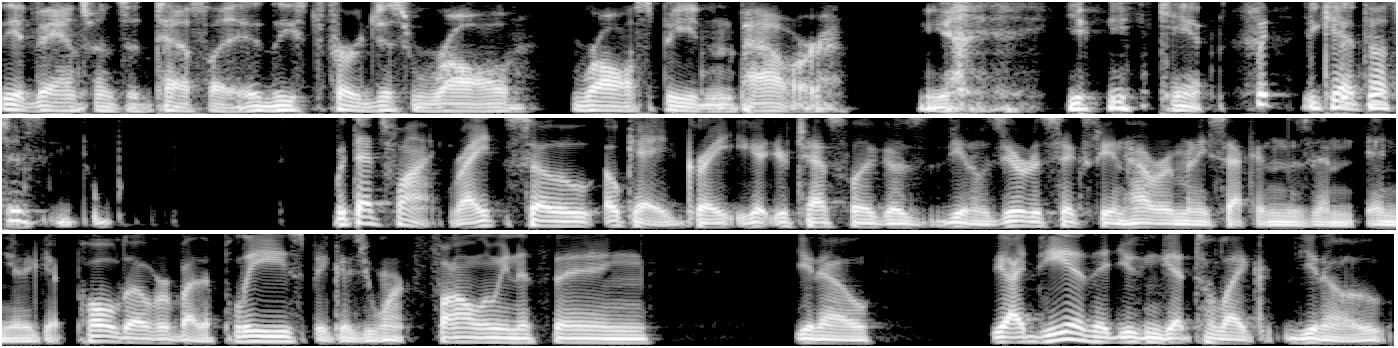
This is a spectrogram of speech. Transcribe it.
the advancements at Tesla, at least for just raw raw speed and power, you, you, you can't but, you can't touch it. But that's fine, right? So, okay, great. You get your Tesla, it goes, you know, zero to 60 in however many seconds, and, and you get pulled over by the police because you weren't following a thing. You know, the idea that you can get to like, you know,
